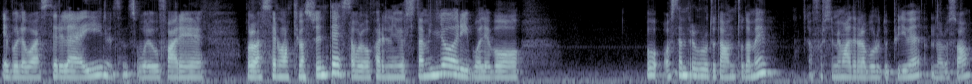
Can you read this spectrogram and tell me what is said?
e volevo essere lei, nel senso volevo fare volevo essere un'ottima studentessa, volevo fare le università migliori, volevo... Boh, ho sempre voluto tanto da me, forse mia madre l'ha voluto più di me, non lo so,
